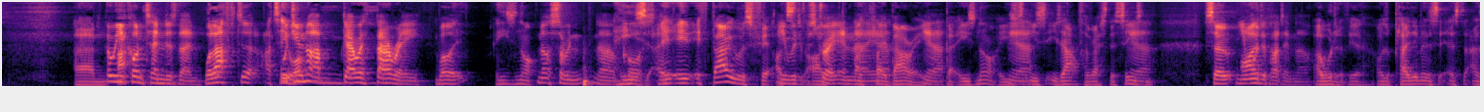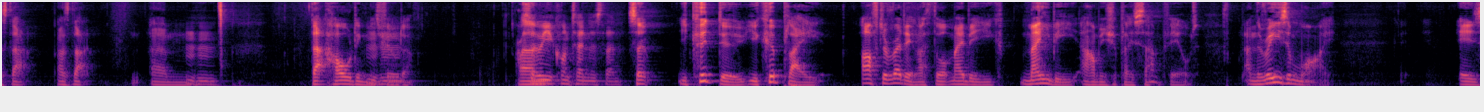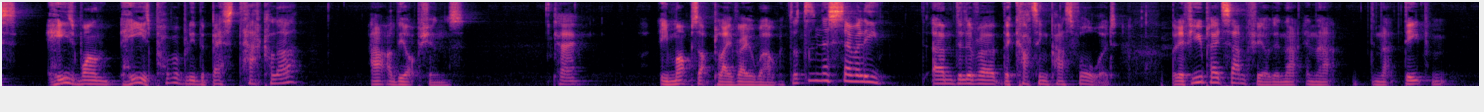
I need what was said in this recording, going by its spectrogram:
Um, Who are your I- contenders then? well, after I tell you, Would you, you not have Gareth Barry? Well, he's not. No, sorry, no, of he's course. i- if Barry was fit, I'd, He would have I'd- straight in I'd play yeah. Barry, Yeah. but he's not. He's, Yeah. he's he's out for the rest of the season. Yeah. So You I, would have had him though. I would have, yeah. I would have played him as as, as that as that um, hmm that holding Mhm. midfielder. so who Um, are your contenders then? So you could do, you could play after Reading. I thought maybe you, could- maybe Albion should play Sam Field, and the reason why is he's one. He is probably the best tackler out of the options. Okay. He mops up play very well. Doesn't necessarily um, deliver the cutting pass forward, but if you played Sam Field in that in that in that deep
